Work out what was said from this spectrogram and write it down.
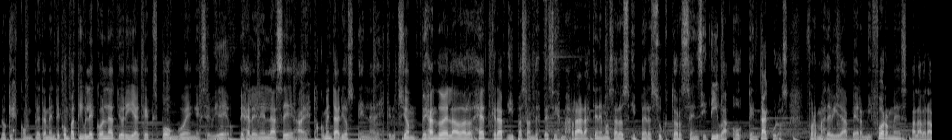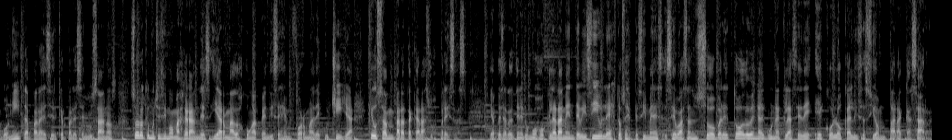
lo que es completamente compatible con la teoría que expongo en ese video. Déjale el enlace a estos comentarios en la descripción. Dejando de lado a los headcrab y pasando a especies más raras, tenemos a los hipersuctor sensitiva o tentáculos, formas de vida vermiformes, palabra bonita para decir que parecen gusanos, solo que muchísimo más grandes y armados con apéndices en forma de cuchilla que usan para atacar a sus presas. Y a pesar de tener un ojo claramente visible, estos especímenes se basan sobre todo en alguna clase de ecolocalización para cazar.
